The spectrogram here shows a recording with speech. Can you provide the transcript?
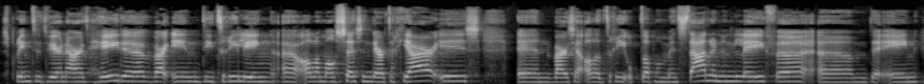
springt het weer naar het heden, waarin die drieling uh, allemaal 36 jaar is. En waar zij alle drie op dat moment staan in hun leven. Um, de een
